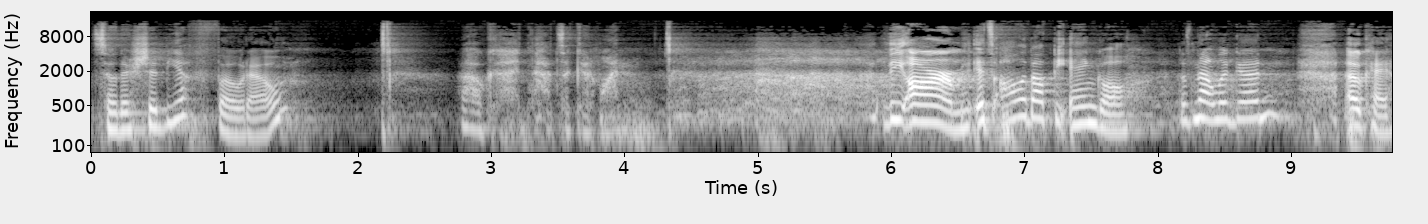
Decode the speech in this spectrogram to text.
So there should be a photo. Oh, good. That's a good one. The arm. It's all about the angle. Doesn't that look good? Okay.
